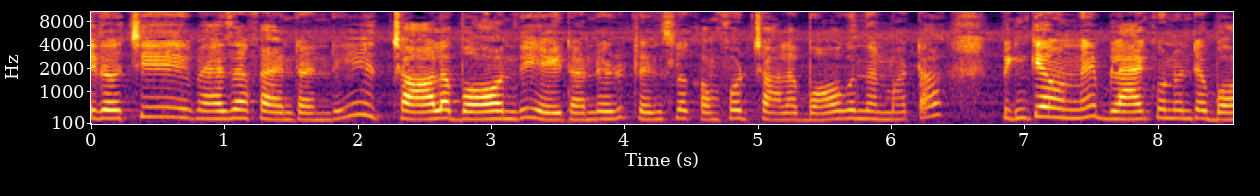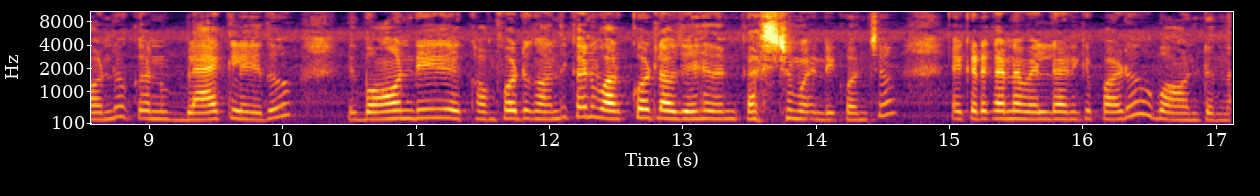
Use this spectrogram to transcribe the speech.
ఇది వచ్చి మేజా ఫ్యాంట్ అండి. చాలా బాగుంది ఎయిట్ హండ్రెడ్. ట్రెండ్స్లో కంఫర్ట్ చాలా బాగుంది అనమాట పింకే ఉన్నాయి. బ్లాక్ ఉంటే బాగుండు. కానీ బ్లాక్ లేదు. ఇది బాగుంది కంఫర్ట్గా ఉంది. కానీ వర్కౌట్లు అవి చేసేదానికి కష్టం అండి కొంచెం. ఎక్కడికన్నా వెళ్ళడానికి పాడు బాగుంటుంది.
